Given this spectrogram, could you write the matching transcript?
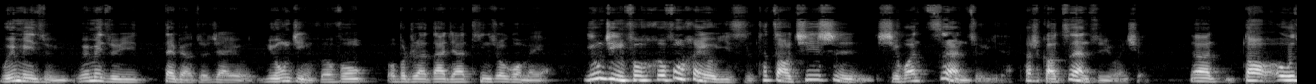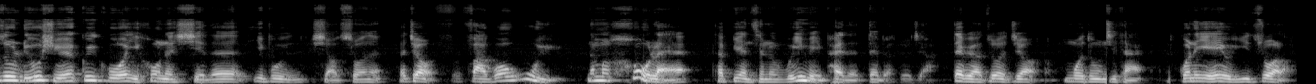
唯美主义。唯美主义代表作家有永井和风，我不知道大家听说过没有？永井风和风很有意思，他早期是喜欢自然主义的，他是搞自然主义文学。那到欧洲留学归国以后呢，写的一部小说呢，它叫《法国物语》。那么后来他变成了唯美派的代表作家，代表作叫《莫东奇谭》，国内也有译作了。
